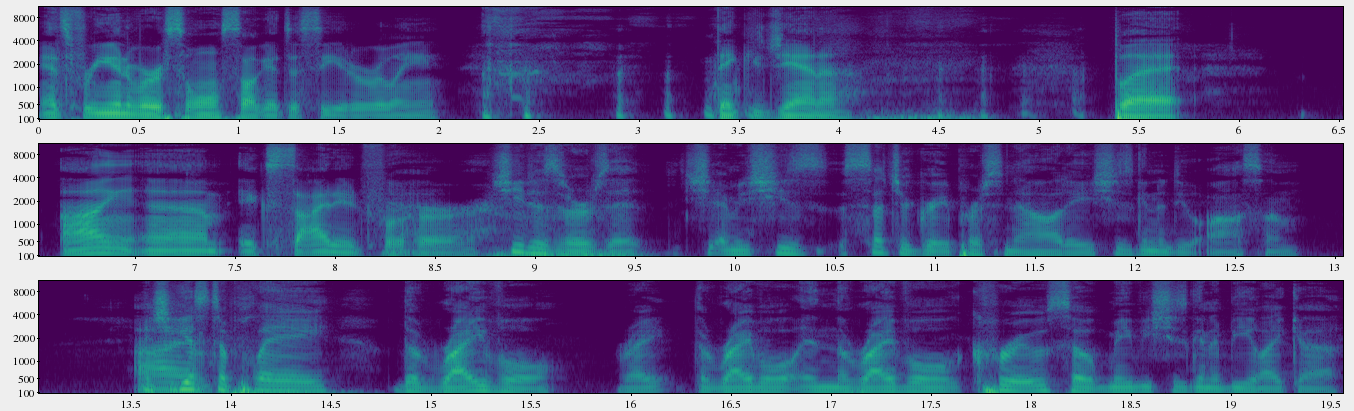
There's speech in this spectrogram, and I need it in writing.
And it's for Universal, so I'll get to see it early. Thank you, Jana. But I am excited for her. She deserves it. She, I mean, she's such a great personality. She's going to do awesome. And she gets to play the rival, right? The rival in the rival crew. So maybe she's going to be like a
